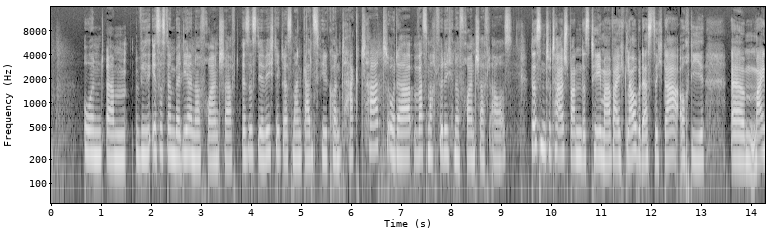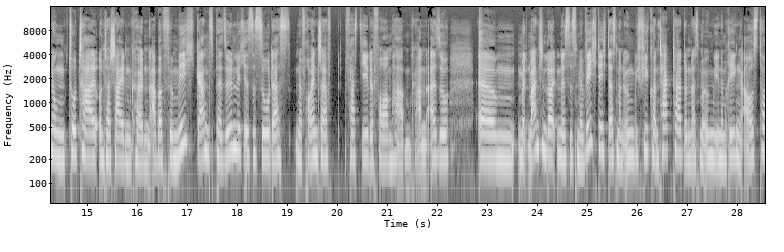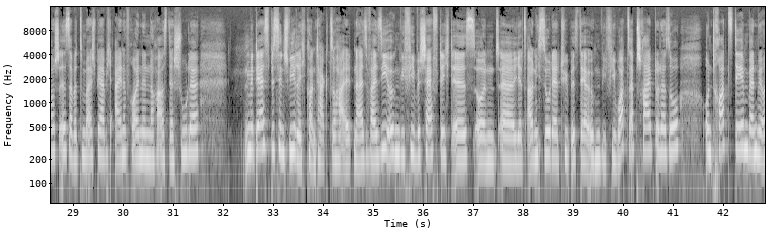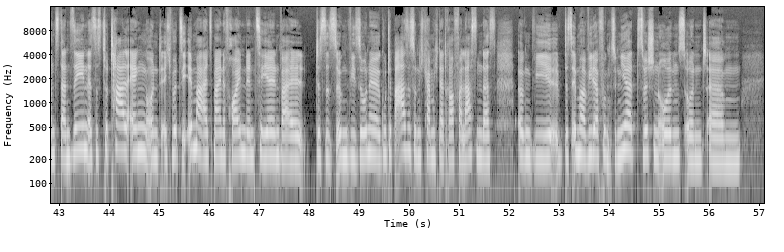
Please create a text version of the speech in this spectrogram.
Und ähm, wie ist es denn bei dir in der Freundschaft? Ist es dir wichtig, dass man ganz viel Kontakt hat oder was macht für dich eine Freundschaft aus? Das ist ein total spannendes Thema, weil ich glaube, dass sich da auch die ähm, Meinungen total unterscheiden können. Aber für mich ganz persönlich ist es so, dass eine Freundschaft fast jede Form haben kann. Also ähm, mit manchen Leuten ist es mir wichtig, dass man irgendwie viel Kontakt hat und dass man irgendwie in einem regen Austausch ist. Aber zum Beispiel habe ich eine Freundin noch aus der Schule, mit der ist es ein bisschen schwierig, Kontakt zu halten. Also weil sie irgendwie viel beschäftigt ist und äh, jetzt auch nicht so der Typ ist, der irgendwie viel WhatsApp schreibt oder so. Und trotzdem, wenn wir uns dann sehen, ist es total eng und ich würde sie immer als meine Freundin zählen, weil das ist irgendwie so eine gute Basis und ich kann mich darauf verlassen, dass irgendwie das immer wieder funktioniert zwischen uns und ähm,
